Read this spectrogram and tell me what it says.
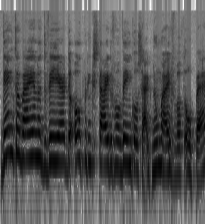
Denk daarbij aan het weer, de openingstijden van winkels. Ja, ik noem maar even wat op hè.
